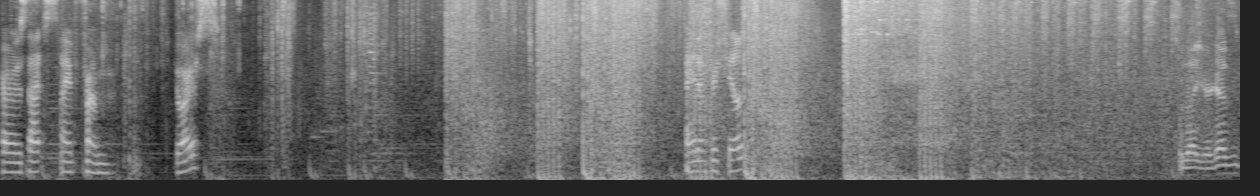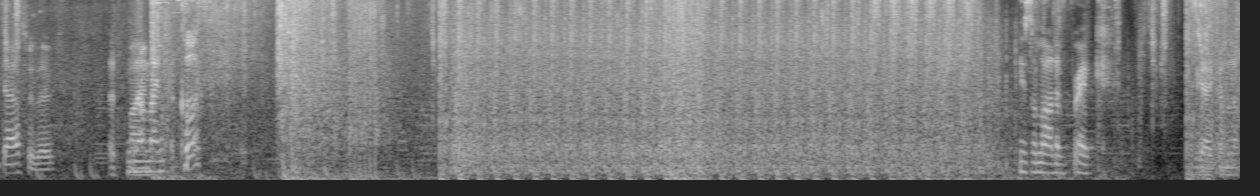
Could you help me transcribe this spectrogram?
Or is that snipe from yours? I hit him for shield. Was that your guys' gas or theirs? That's You want mine. mine close? There's a lot of brick. The guy coming up.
